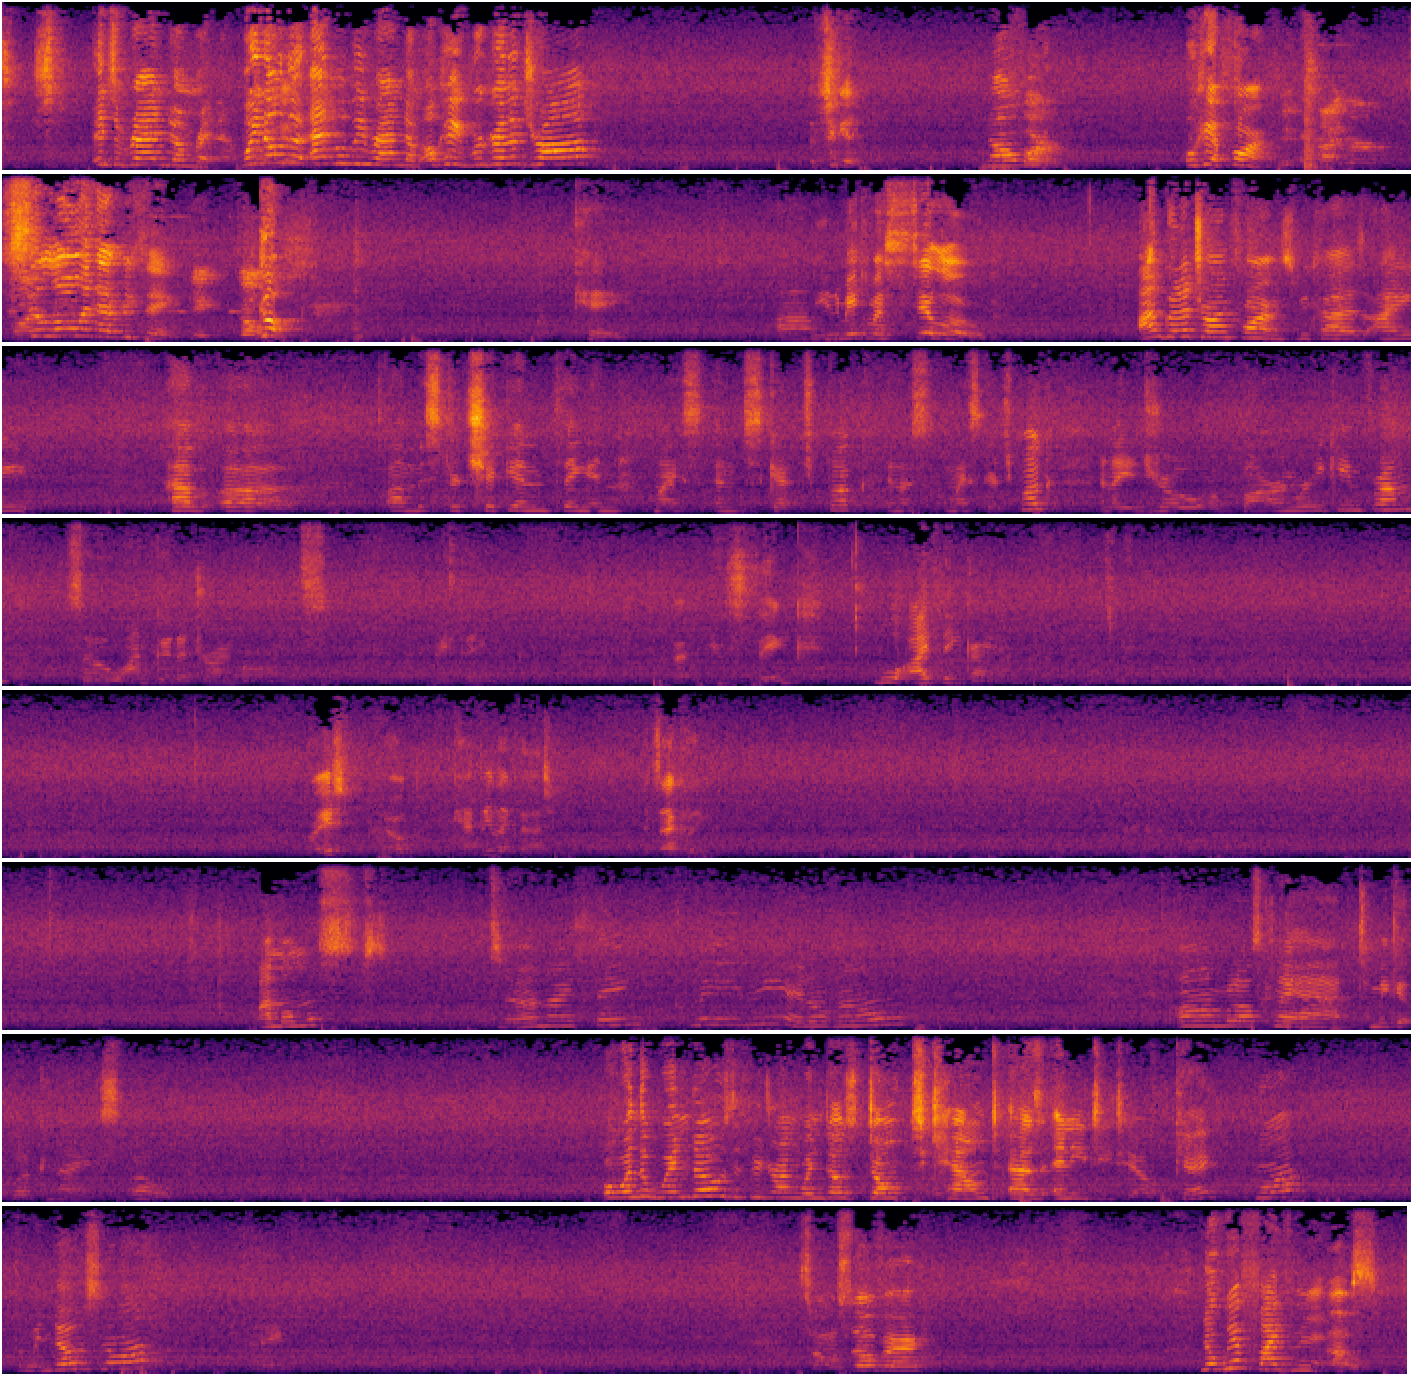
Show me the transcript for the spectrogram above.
It's random right now. Wait, no, Okay. the end will be random. Okay, we're gonna draw. A chicken. No. Farm. Okay, a farm. Okay, timer. five Silo and everything. Okay, go. Go. Okay. Um, I need to make my silo. I'm good at drawing farms because I have a, a Mr. Chicken thing in my in sketchbook in a my sketchbook, and I drew a barn where he came from. So I'm good at drawing barns. I think. You think? Well, I think I am. That's what I mean. Right? Nope. It can't be like that. Exactly. I'm almost done, I think, maybe? I don't know. Um, what else can I add to make it look nice? Oh. Oh, and the windows, if you're drawing windows, don't count as any detail, okay, Noah? The windows, Noah? Okay. It's almost over. No, we have five minutes. Oh.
